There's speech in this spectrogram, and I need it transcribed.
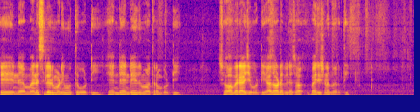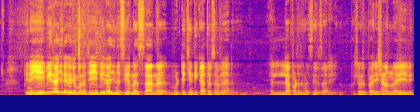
പിന്നെ മനസ്സിലൊരു മണിമുത്ത് പൊട്ടി. എന്റെ എന്റേത് മാത്രം പൊട്ടി. ശോഭരാജ് പൊട്ടി. അതോടെ പിന്നെ പരീക്ഷണം നിർത്തി. പിന്നെ എ ബി രാജിന്റെ കാര്യം പറഞ്ഞാൽ എ ബി രാജ് നസീറിനെ സാറിനെ വിട്ട് ചിന്തിക്കാത്തൊരു സംവിധാനം എല്ലാ പടത്തും നസീർ സാറായിരിക്കും. പക്ഷെ ഒരു പരീക്ഷണം നിലയിൽ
